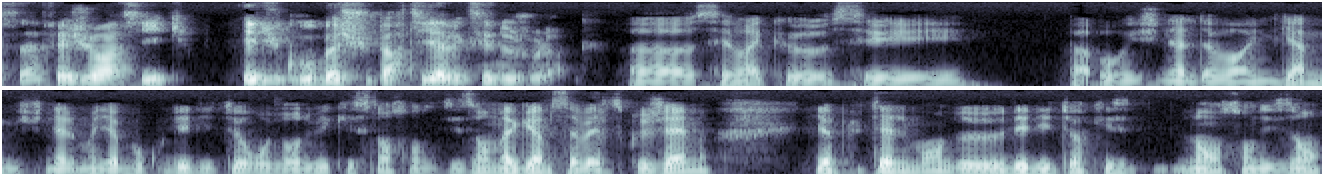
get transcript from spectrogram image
ça a fait Jurassic. Et du coup, bah, je suis parti avec ces deux jeux-là. Euh, c'est vrai que c'est pas original d'avoir une gamme, mais finalement, il y a beaucoup d'éditeurs aujourd'hui qui se lancent en se disant ma gamme, ça va être ce que j'aime. Il y a plus tellement d'éditeurs qui se lancent en disant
